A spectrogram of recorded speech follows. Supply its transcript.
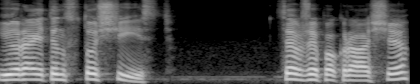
і рейтинг 106. Це вже покраще.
